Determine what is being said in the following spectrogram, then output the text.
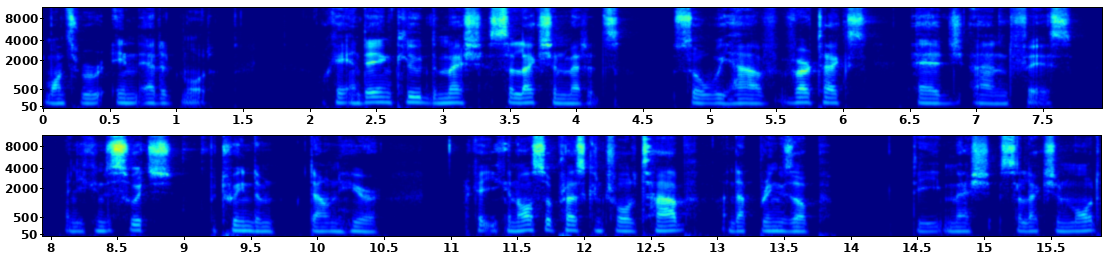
once we're in edit mode. Okay, and they include the mesh selection methods. So we have vertex, edge, and face. And you can just switch between them down here. Okay, you can also press Control Tab, and that brings up the mesh selection mode.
